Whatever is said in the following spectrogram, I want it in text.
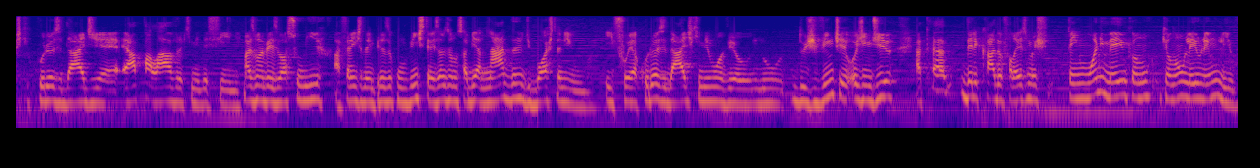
Acho que curiosidade é, é, a palavra que me define. Mais uma vez, eu assumi à frente da empresa com 23 anos, eu não sabia nada de bosta nenhuma. E foi a curiosidade que me moveu no, dos 20, hoje em dia, até delicado eu falar isso, mas tem um ano e meio que eu não, que eu não leio nenhum livro.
